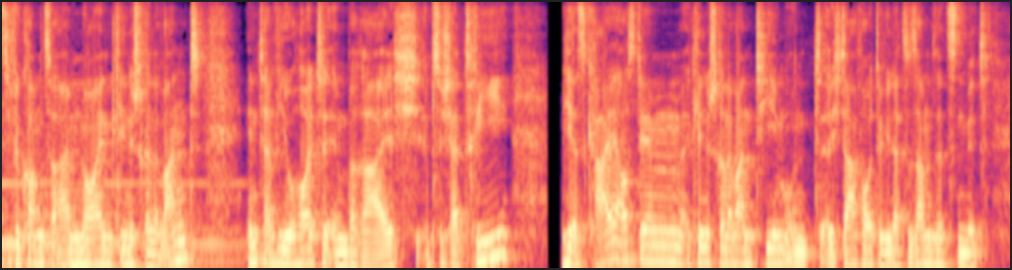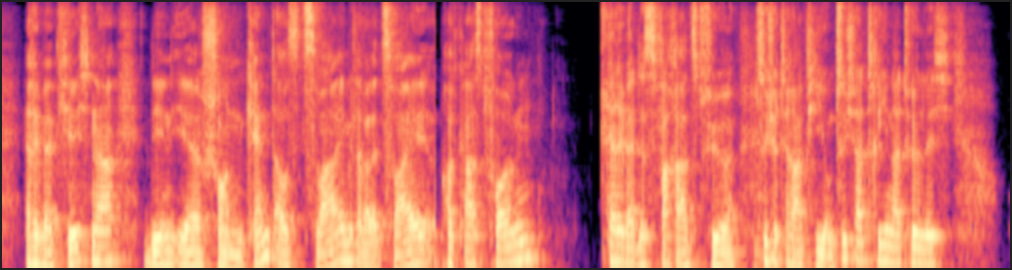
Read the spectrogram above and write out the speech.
Herzlich willkommen zu einem neuen Klinisch Relevant Interview heute im Bereich Psychiatrie. Hier ist Kai aus dem Klinisch Relevant Team und ich darf heute wieder zusammensitzen mit Heribert Kirchner, den ihr schon kennt aus zwei, mittlerweile zwei Podcast-Folgen. Heribert ist Facharzt für Psychotherapie und Psychiatrie natürlich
